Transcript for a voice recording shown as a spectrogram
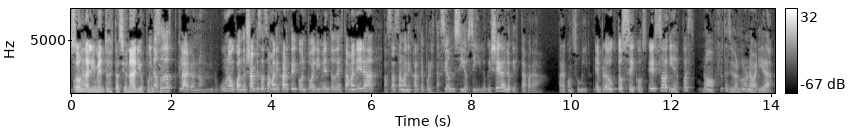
son alimentos estacionarios, por Y nosotros, claro, no, uno cuando ya empezás a manejarte con tu alimento de esta manera, pasás a manejarte por estación sí o sí, lo que llega es lo que está para, para consumir. En productos secos, eso y después, no, frutas y verduras, una variedad.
